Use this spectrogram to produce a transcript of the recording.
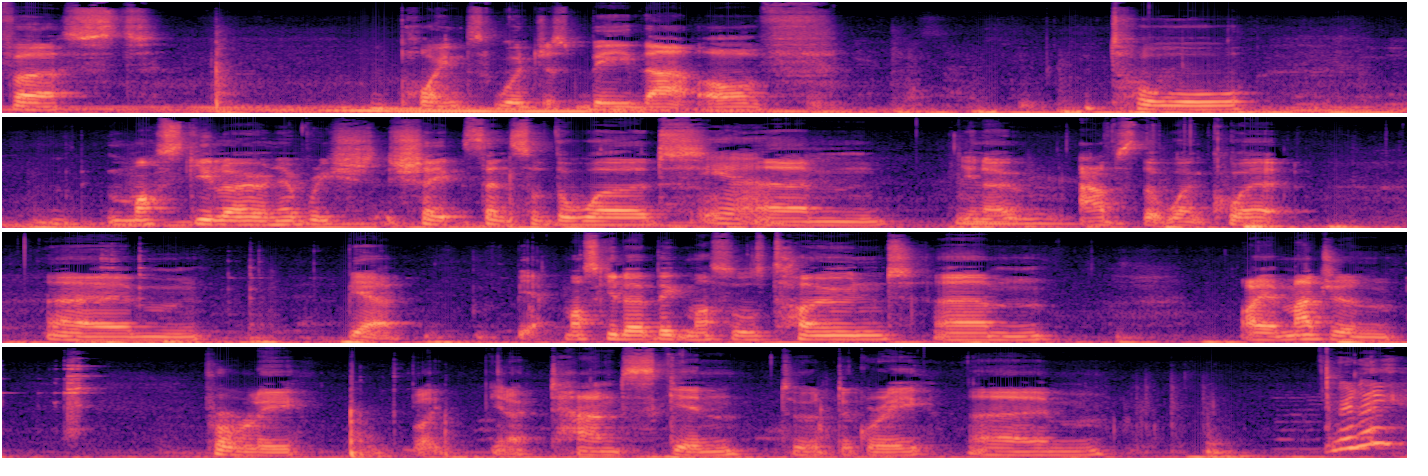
first points would just be that of tall, muscular in every sh- shape sense of the word. Yeah. Um, you know, abs that won't quit. Um, yeah, yeah, muscular, big muscles, toned. Um, I imagine probably like you know tanned skin to a degree. Um, Really?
